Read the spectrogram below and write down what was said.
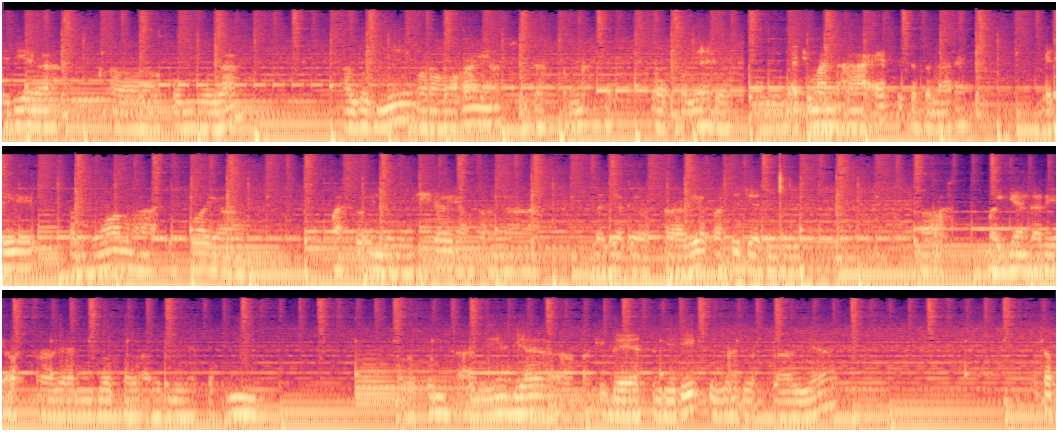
Jadi adalah uh, kumpulan alumni orang-orang yang sudah pernah kuliah di Australia. Nggak cuma AS sih sebenarnya jadi semua mahasiswa yang masuk Indonesia yang pernah belajar di Australia pasti jadi uh, bagian dari Australian Global Alumni ini walaupun seandainya dia uh, pakai biaya sendiri kuliah di Australia tetap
